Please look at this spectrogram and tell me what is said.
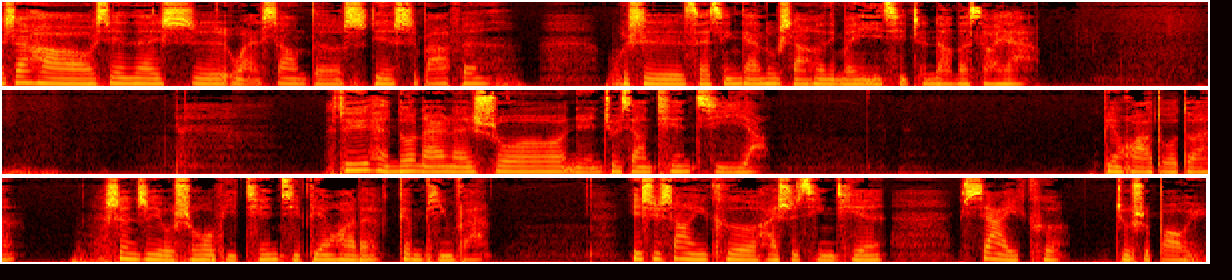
上好，现在是晚上的十点十八分，我是在情感路上和你们一起成长的小雅。对于很多男人来说，女人就像天气一样，变化多端，甚至有时候比天气变化的更频繁。也许上一刻还是晴天，下一刻就是暴雨。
